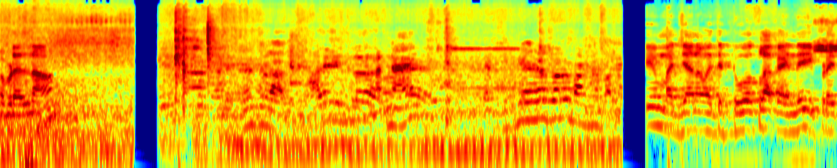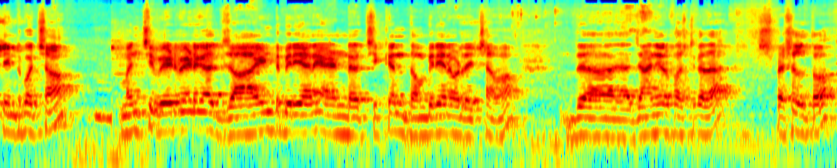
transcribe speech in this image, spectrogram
ఇప్పుడు వెళ్దాం. మధ్యాహ్నం అయితే టూ ఓ క్లాక్ అయింది. ఇప్పుడైతే ఇంటికి వచ్చాం మంచి వేడివేడిగా joint biryani and chicken dum biryani కూడా తెచ్చాము. ద- ఫస్ట్ కదా స్పెషల్తో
